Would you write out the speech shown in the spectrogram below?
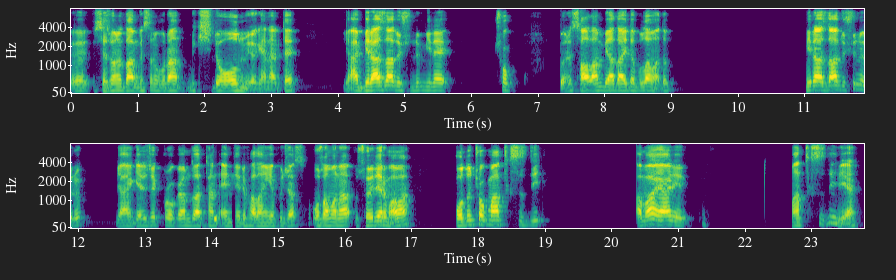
e, sezona damgasını vuran bir kişi de o olmuyor genelde. Yani biraz daha düşündüm. Yine çok böyle sağlam bir aday da bulamadım. Biraz daha düşünürüm. Yani gelecek program zaten enleri falan yapacağız. O zamana söylerim ama Foden çok mantıksız değil. Ama yani mantıksız değil ya.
